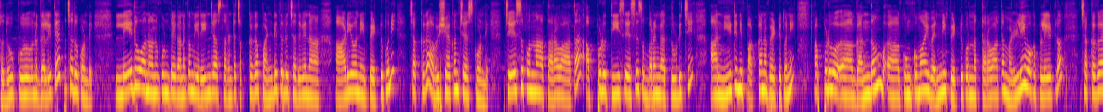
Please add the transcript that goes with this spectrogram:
చదువుకోగలిగితే చదువుకోండి. లేదు అని అనుకుంటే కనుక మీరు ఏం చేస్తారంటే చక్కగా పండితులు చదివిన ఆడియోని పెట్టుకుని చక్కగా అభిషేకం చేసుకోండి. చేసుకున్న తర్వాత అప్పుడు తీసేసి శుభ్రంగా తుడిచి ఆ నీటిని పక్కన పెట్టుకుని అప్పుడు గంధం కుంకుమ ఇవన్నీ పెట్టుకున్న తర్వాత మళ్ళీ ఒక ప్లేట్లో చక్కగా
